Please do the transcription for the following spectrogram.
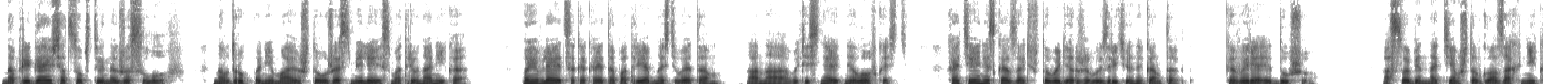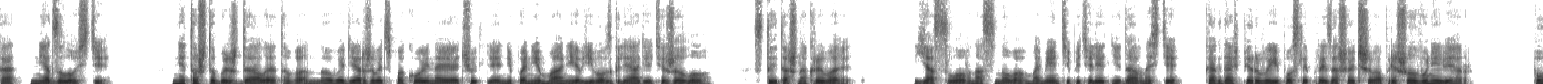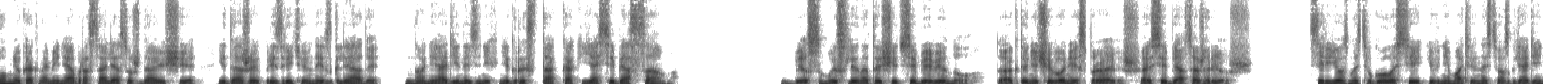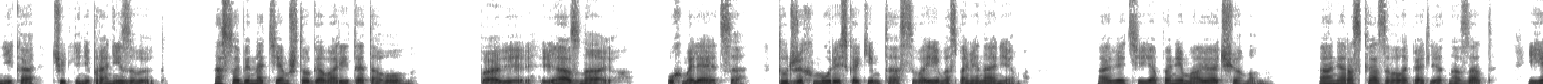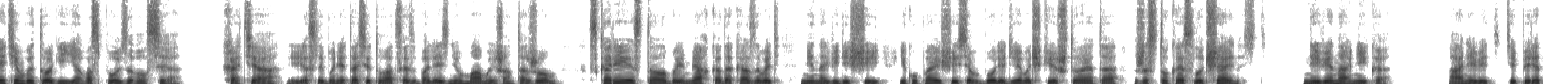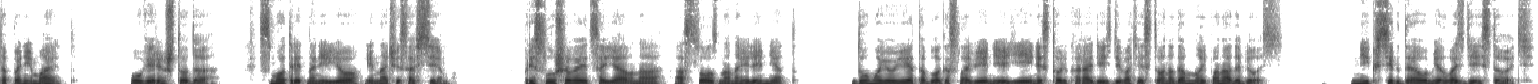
Напрягаюсь от собственных же слов, но вдруг понимаю, что уже смелее смотрю на Ника. Появляется какая-то потребность в этом, она вытесняет неловкость. Хотя и не сказать, что выдерживаю зрительный контакт, ковыряет душу. Особенно тем, что в глазах Ника нет злости. Не то чтобы ждал этого, но выдерживать спокойное, чуть ли не понимание в его взгляде тяжело. Стыд аж накрывает. Я словно снова в моменте пятилетней давности, когда впервые после произошедшего пришел в универ. Помню, как на меня бросали осуждающие и даже презрительные взгляды, но ни один из них не грыз так, как я себя сам. «Бессмысленно тащить себе вину. Так ты ничего не исправишь, а себя сожрешь». Серьезность в голосе и внимательность во взгляде Ника чуть ли не пронизывают. Особенно тем, что говорит это он. «Поверь, я знаю», — ухмыляется, тут же хмурясь каким-то своим воспоминанием. А ведь я понимаю, о чем он. Аня рассказывала пять лет назад, и этим в итоге я воспользовался. Хотя, если бы не та ситуация с болезнью мамы и шантажом, скорее стал бы мягко доказывать ненавидящей и купающейся в боли девочке, что это жестокая случайность, не вина Ника. Аня ведь теперь это понимает? Уверен, что да. Смотрит на нее иначе совсем. Прислушивается явно, осознанно или нет. Думаю, и это благословение ей не столько ради издевательства надо мной понадобилось. Ник всегда умел воздействовать.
